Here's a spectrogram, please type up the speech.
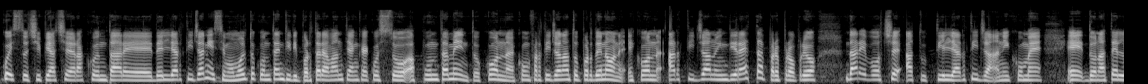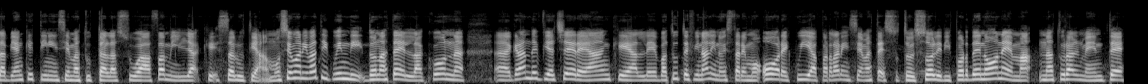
questo ci piace raccontare degli artigiani e siamo molto contenti di portare avanti anche questo appuntamento con Confartigianato Pordenone e con Artigiano in diretta per proprio dare voce a tutti gli artigiani come è Donatella Bianchettini insieme a tutta la sua famiglia che salutiamo. Siamo arrivati quindi Donatella con eh, grande piacere anche alle battute finali, noi staremo ore qui a parlare insieme a te sotto il sole di Pordenone, ma naturalmente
